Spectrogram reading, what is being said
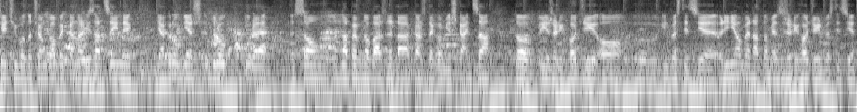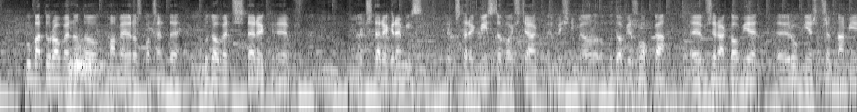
sieci wodociągowych, kanalizacyjnych, jak również dróg, które są na pewno ważne dla każdego mieszkańca. To jeżeli chodzi o inwestycje liniowe, natomiast jeżeli chodzi o inwestycje kubaturowe, no to mamy rozpoczęte budowę czterech, e, czterech remis w czterech miejscowościach. Myślimy o budowie żłobka e, w Żyrakowie. E, Również przed nami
